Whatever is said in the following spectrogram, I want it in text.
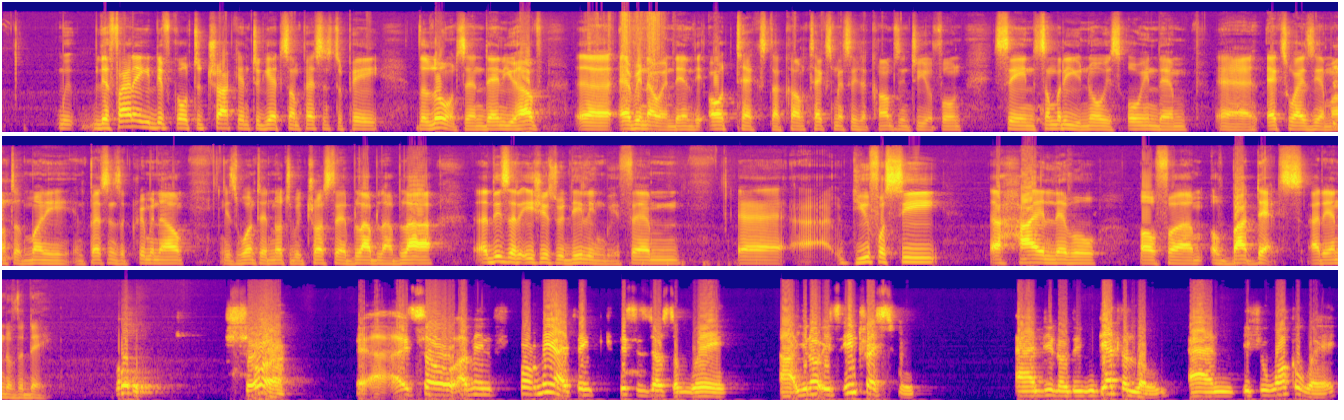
we, they're finding it difficult to track and to get some persons to pay the loans. And then you have uh, every now and then the odd text that comes, text message that comes into your phone saying somebody you know is owing them uh, XYZ amount of money and person's a criminal, is wanted not to be trusted, blah, blah, blah. Uh, these are the issues we're dealing with. Um, uh, do you foresee a high level of, um, of bad debts at the end of the day? Oh, sure. Uh, so, I mean, for me, I think this is just a way, uh, you know, it's interest free. And, you know, you get the loan, and if you walk away,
